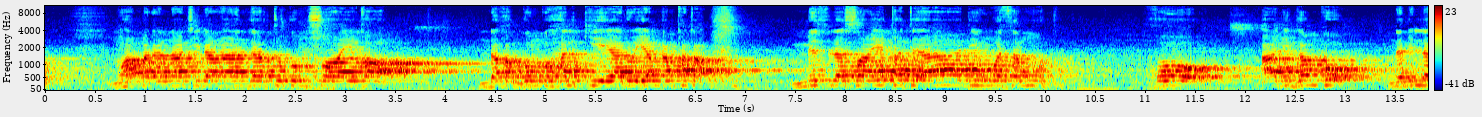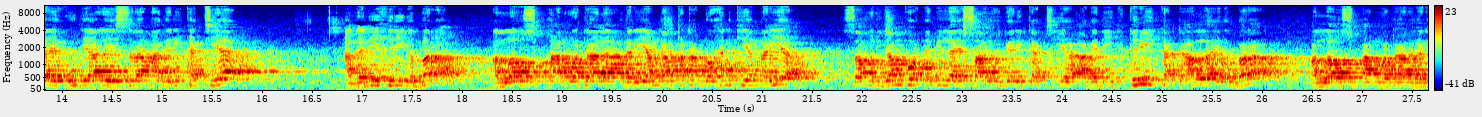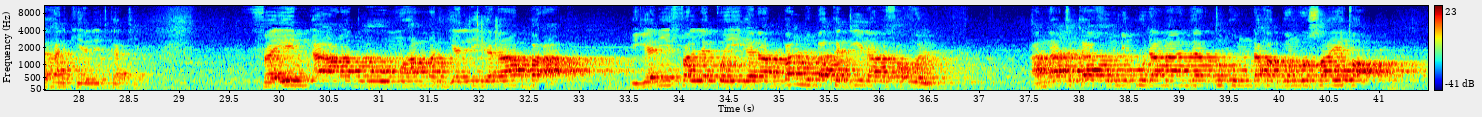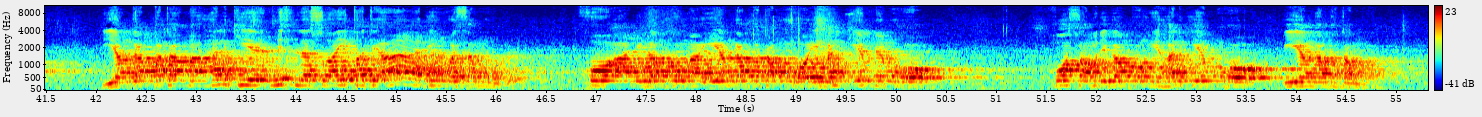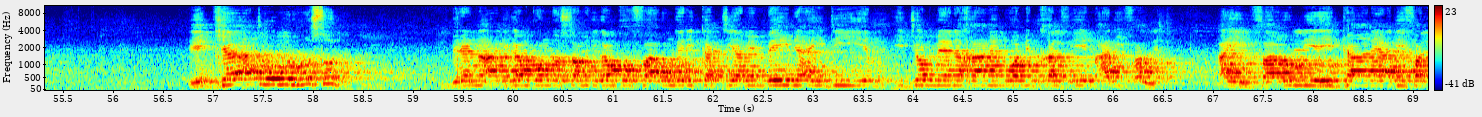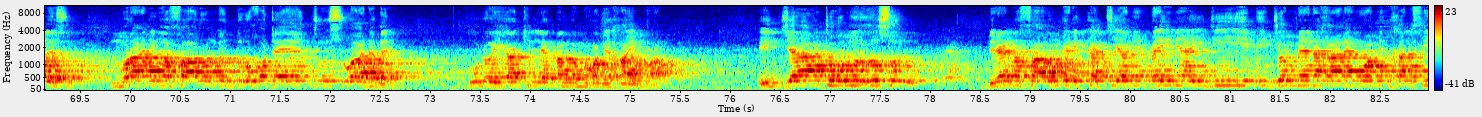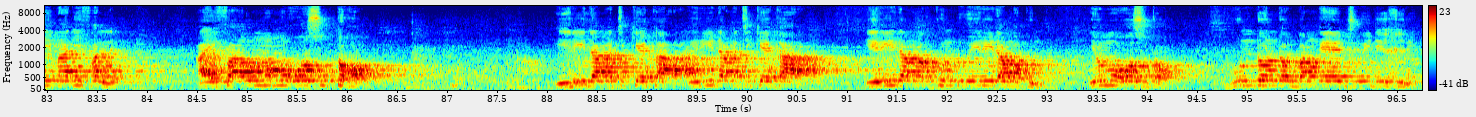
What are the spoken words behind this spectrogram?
Muhammad annati dana andartukum sa'iqa. Ndaka gongo halki ya do yanga kata. Mithla sa'iqati adin wa thamud. Kho adi gamko nabi allah yahudi alayhi salam agari katia agadi khiri gabara allah subhanahu wa taala agari yang gam patando hanki yang maria samu digamko nabi allah sallallahu agari katia agadi khiri kat allah gabara allah subhanahu wa taala agari hanki yang lit katia fa in a'radu muhammad jalli gana bara igani falle ko igana bandu bakadina fa qul annat kafir ni kudanga anzartukum ndaka gongo sayiqa yang kata ma hal kiye mithla sa'iqati ad wa thamud kho adi gam ko ma yang gam kata mo hoy hal kiye me mo kho samudi gam ko ni hal kiye mo ho yang gam kata mo ija'atuhum rusul. Birena adi gam ko do samudi gam ko faru ngari katiya min aydihim ijom mena khanan wa min khalfihim adi falle. Ay faru li kane adi falle muradi nga faru ndo duru khote ju suwa dabe. Kudo yiga kille ngallo mo be khayba ijatuhum ar-rusul bire nga faru ngari katiya min bayni aydihim ijomme na khana wa min khalfi ma di fal ay faru mo mo go su to irida matike ka irida matike ka irida makundu irida makundu. Yimo mo go su to gundondo bangen cu idi khiri.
